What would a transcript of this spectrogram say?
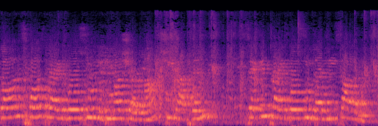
Girls first prize goes to Nidima Sharma, she's absent. Second prize goes to Dhanvi Sawant.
